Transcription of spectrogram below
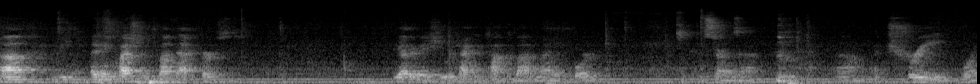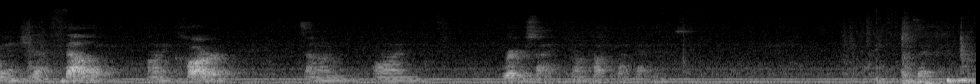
Uh, Any questions about that first? The other issue, which I can talk about in my report, concerns a, um, a tree branch that fell on a car um, on Riverside. I'll talk about that next. That's it.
